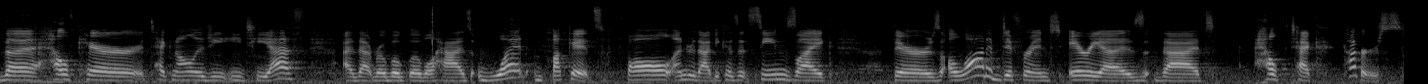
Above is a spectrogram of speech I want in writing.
the healthcare technology ETF uh, that Robo Global has. What buckets fall under that? Because it seems like there's a lot of different areas that health tech covers.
